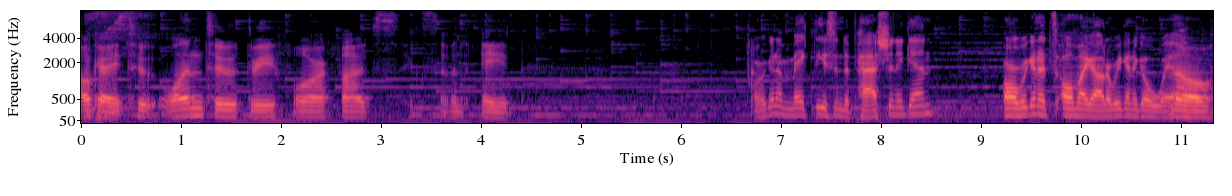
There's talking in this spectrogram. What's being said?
Okay, two, one, two, three, four, five, six, seven, eight. Are we gonna make these into passion again? Or are we gonna? T- oh my god, are we gonna go whale? No.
